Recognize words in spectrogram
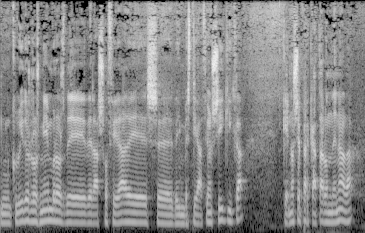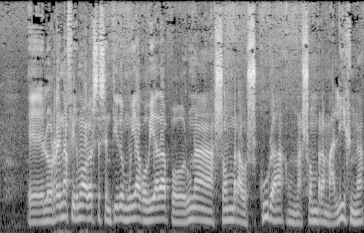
incluidos los miembros de, las sociedades eh, de investigación psíquica, que no se percataron de nada, eh, Lorraine afirmó haberse sentido muy agobiada por una sombra oscura, una sombra maligna,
